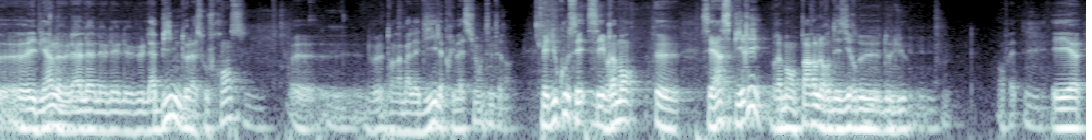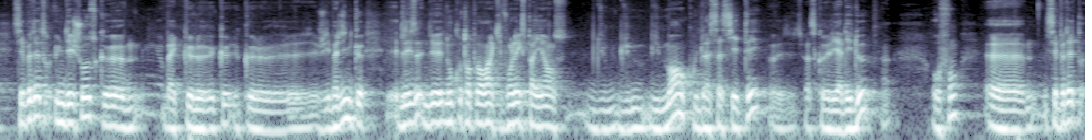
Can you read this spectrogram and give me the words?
euh, eh bien, l'abîme de la souffrance euh, dans la maladie, la privation, etc. Mais du coup, c'est vraiment, euh, c'est inspiré vraiment par leur désir de, de Dieu, en fait. Et euh, c'est peut-être une des choses que, bah, que, que, que j'imagine que les, les- nos contemporains qui font l'expérience du, du- du manque ou de la satiété, c'est parce qu'il y a les deux, hein, au fond, euh, c'est peut-être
